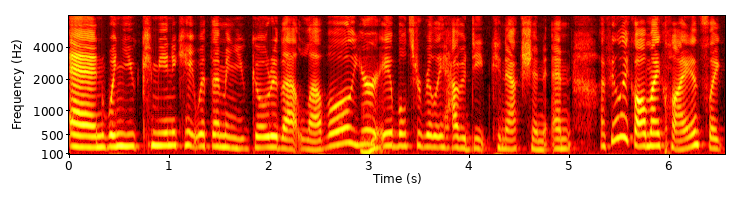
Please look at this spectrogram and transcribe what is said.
And when you communicate with them and you go to that level, you're Mm-hmm. able to really have a deep connection. And I feel like all my clients like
